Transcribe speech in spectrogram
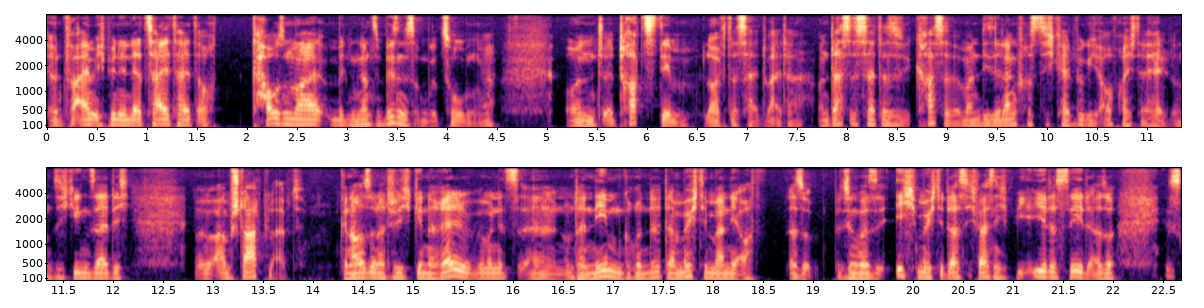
und vor allem, ich bin in der Zeit halt auch tausendmal mit dem ganzen Business umgezogen. Ja? Und äh, trotzdem läuft das halt weiter. Und das ist halt das Krasse, wenn man diese Langfristigkeit wirklich aufrechterhält und sich gegenseitig äh, am Start bleibt. Genauso natürlich generell, wenn man jetzt äh, ein Unternehmen gründet, dann möchte man ja auch, also beziehungsweise ich möchte das, ich weiß nicht, wie ihr das seht. Also es,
